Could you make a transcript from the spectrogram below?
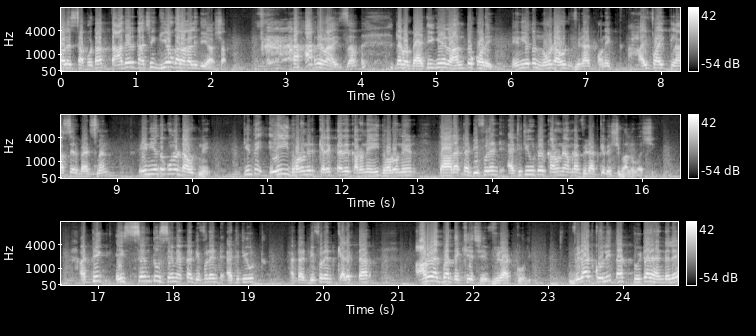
দলের সাপোর্টার তাদের কাছে গিয়েও গালাগালি দিয়ে আসা। আরে ভাই সাব, দেখো ব্যাটিং এর রান তো করেই। এ নিয়ে তো নো ডাউট বিরাট অনেক হাই ফাই ক্লাসের ব্যাটসম্যান এই নিয়ে তো কোনো ডাউট নেই। কিন্তু এই ধরনের ক্যারেক্টারের কারণে, এই ধরনের তার একটা ডিফারেন্ট অ্যাটিটিউডের কারণে আমরা বিরাটকে বেশি ভালোবাসি। আর ঠিক এই সেম টু সেম একটা ডিফারেন্ট অ্যাটিটিউড একটা ডিফারেন্ট ক্যারেক্টার আরও একবার দেখিয়েছে বিরাট কোহলি। বিরাট কোহলি তার টুইটার হ্যান্ডেলে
